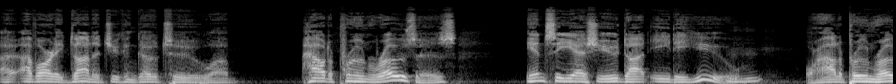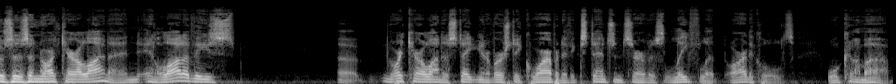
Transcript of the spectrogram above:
I, I've already done it. You can go to uh, how to prune roses, ncsu.edu, or how to prune roses in North Carolina, and, and a lot of these. Uh, North Carolina State University Cooperative Extension Service leaflet articles will come up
